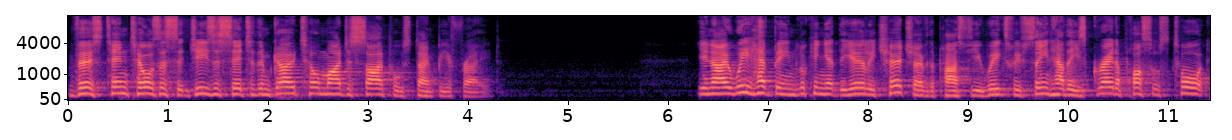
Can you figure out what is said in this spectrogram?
Verse 10 tells us that Jesus said to them, Go tell my disciples, don't be afraid. You know, we have been looking at the early church over the past few weeks. We've seen how these great apostles taught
